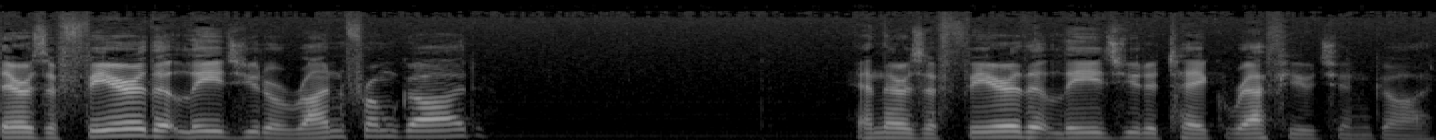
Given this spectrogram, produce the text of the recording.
There's a fear that leads you to run from God, and there's a fear that leads you to take refuge in God.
